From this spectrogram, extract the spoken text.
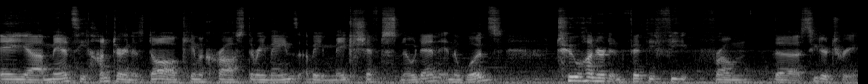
A uh, Mansi hunter and his dog came across the remains of a makeshift snow den in the woods, 250 feet from the cedar tree,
